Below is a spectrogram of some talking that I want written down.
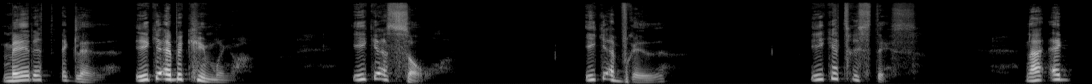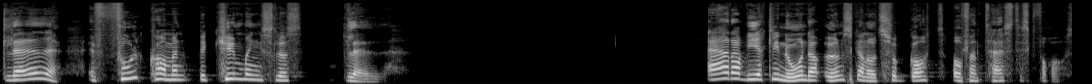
Mættet er glæde, ikke af bekymringer, ikke af sorg, ikke af vrede, ikke af tristesse. Nej, er glade. Er fuldkommen bekymringsløs glade. Er der virkelig nogen, der ønsker noget så godt og fantastisk for os?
